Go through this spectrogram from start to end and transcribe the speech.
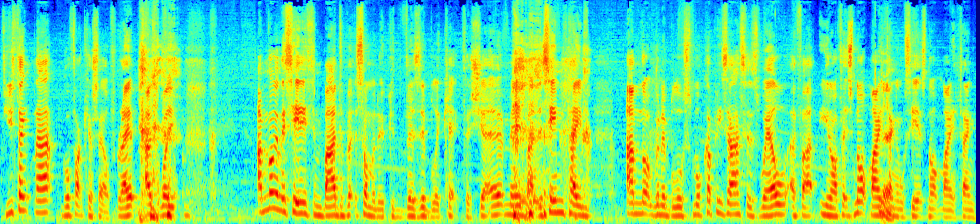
If you think that, go fuck yourself, right? Like. I'm not going to say anything bad about someone who could visibly kick the shit out of me, but at the same time, I'm not going to blow smoke up his ass as well. If I, you know, if it's not my Yeah. thing, I'll say it's not my thing.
